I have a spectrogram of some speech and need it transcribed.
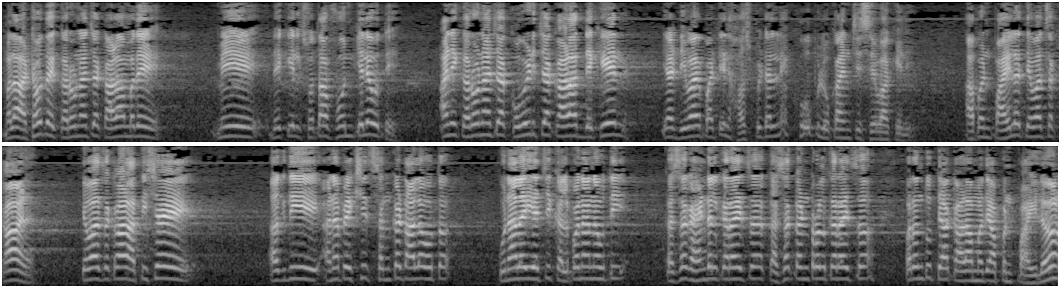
मला आठवत आहे करोनाच्या काळामध्ये मी देखील स्वतः फोन केले होते. आणि करोनाच्या कोविडच्या काळात देखील या डी वाय पाटील हॉस्पिटलने खूप लोकांची सेवा केली. आपण पाहिलं तेव्हाचं काळ. तेव्हाचं काळ अतिशय अगदी अनपेक्षित संकट आलं होतं. कुणालाही याची कल्पना नव्हती. कसं हँडल करायचं कसं कंट्रोल करायचं? परंतु त्या काळामध्ये आपण पाहिलं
